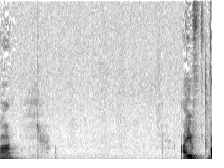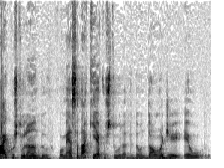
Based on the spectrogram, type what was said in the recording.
tá? Aí vai costurando, começa daqui a costura, da onde eu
